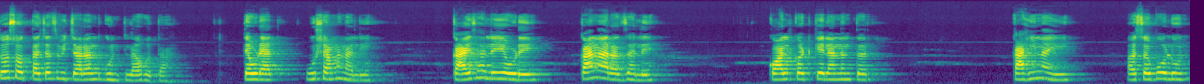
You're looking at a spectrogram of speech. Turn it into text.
तो स्वतःच्याच विचारांत गुंतला होता. तेवढ्यात उषा म्हणाली. काय झाले एवढे? का नाराज झाले? कॉल कट केल्यानंतर. काही नाही, असं बोलून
